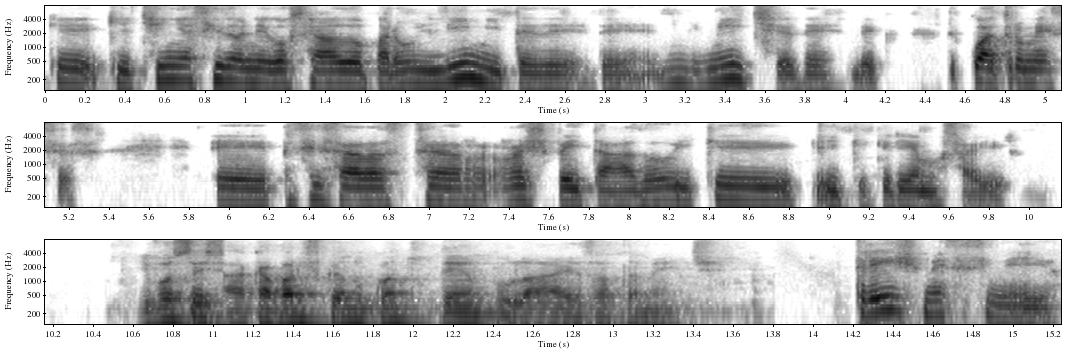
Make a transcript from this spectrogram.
que, que tinha sido negociado para um limite de, de de, de, de quatro meses, eh, precisava ser respeitado e que, e que queríamos sair. E vocês acabaram ficando quanto tempo lá exatamente? Três meses e meio.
